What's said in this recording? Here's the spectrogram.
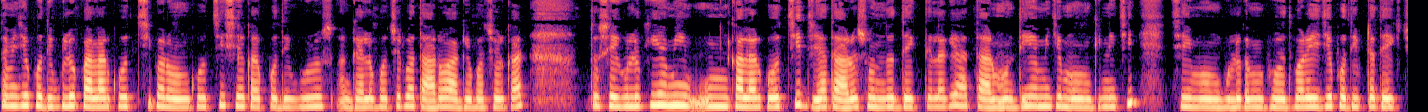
আমি যে প্রদীপগুলো কালার করছি বা রঙ করছি, সে প্রদীপগুলো গেল বছর বা তারও আগে বছরকার তো সেগুলোকেই আমি কালার করছি যাতে আরও সুন্দর দেখতে লাগে। আর তার মধ্যেই আমি যে মোম কিনেছি, সেই মোমগুলোকে আমি ভরতে পারি এই যে প্রদীপটা দেখছ,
